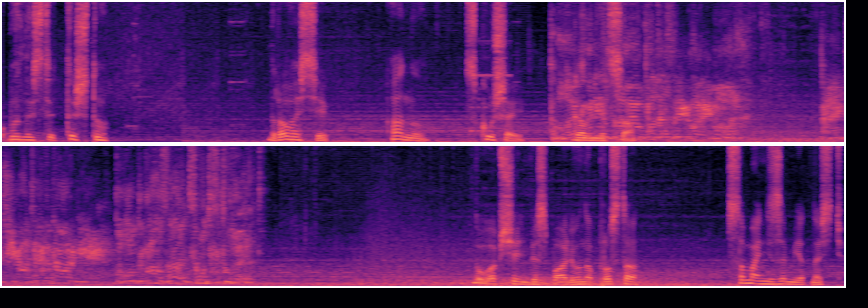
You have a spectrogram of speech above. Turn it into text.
Ёбаности, ты что? Дровосек. А ну, скушай, говнеца. Ну, вообще не беспалевно, просто сама незаметность.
